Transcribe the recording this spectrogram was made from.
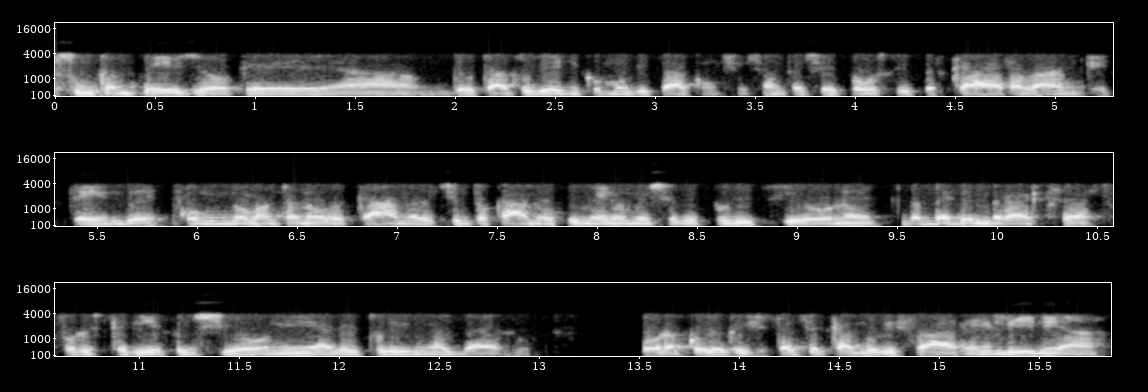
su un campeggio che ha dotato di ogni comodità con 66 posti per caravan e tende, con 99 camere, 100 camere più o meno messe a disposizione da bed and breakfast, foresterie, pensioni, agriturismo e albergo. Ora, quello che si sta cercando di fare in linea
